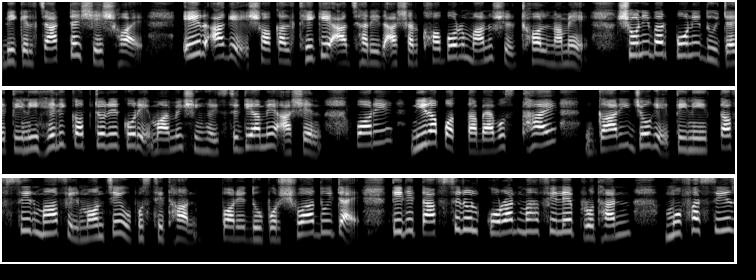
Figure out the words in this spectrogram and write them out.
বিকেল চারটায় শেষ হয়। এর আগে সকাল থেকে আজহারির আসার খবর মানুষের ঢল নামে। শনিবার পৌনে দুইটায় তিনি হেলিকপ্টারে করে ময়মনসিংহ স্টেডিয়ামে আসেন। পরে নিরাপত্তা ব্যবস্থায় গাড়ি যোগে তিনি তাফসির মাহফিল মঞ্চে উপস্থিত হন। পরে দুপুর সোয়া দুইটায় তিনি তাফসিরুল কোরআন মাহফিলে প্রধান মুফাসির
